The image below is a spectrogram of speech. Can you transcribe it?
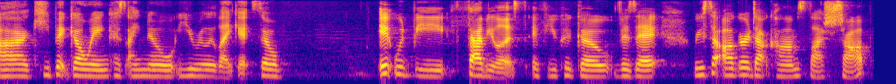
uh, keep it going because I know you really like it. So it would be fabulous if you could go visit risaauger.com slash shop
